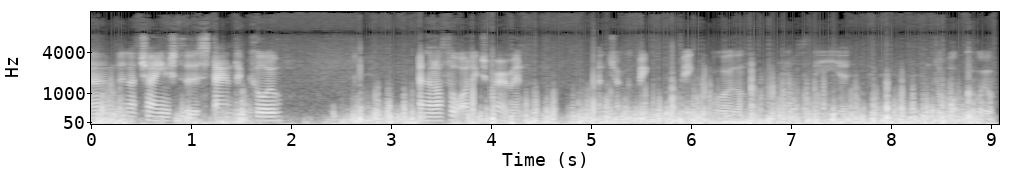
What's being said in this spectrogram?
um, then I changed to the standard coil, and then I thought I'd experiment and chuck the big big coil on. It's the uh, the WOT coil.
